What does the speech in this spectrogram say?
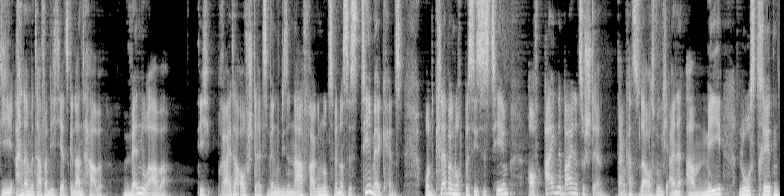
die anderen Metaphern, die ich dir jetzt genannt habe. Wenn du aber dich breiter aufstellst, wenn du diese Nachfrage nutzt, wenn du das System erkennst und clever genug bist, dieses System auf eigene Beine zu stellen, dann kannst du daraus wirklich eine Armee lostreten,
